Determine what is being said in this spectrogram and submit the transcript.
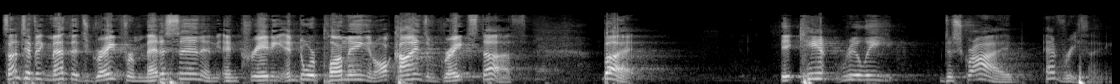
Scientific method's great for medicine and, and creating indoor plumbing and all kinds of great stuff. But it can't really describe everything.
